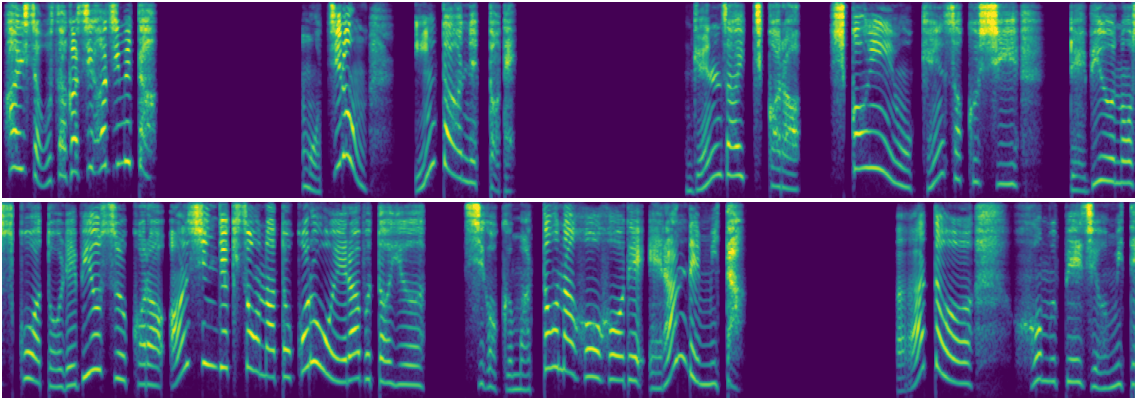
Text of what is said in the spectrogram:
歯医者を探し始めた。もちろん、インターネットで。現在地から歯科医院を検索し、レビューのスコアとレビュー数から安心できそうなところを選ぶという、至極まっとうな方法で選んでみた。あと、ホームページを見て、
